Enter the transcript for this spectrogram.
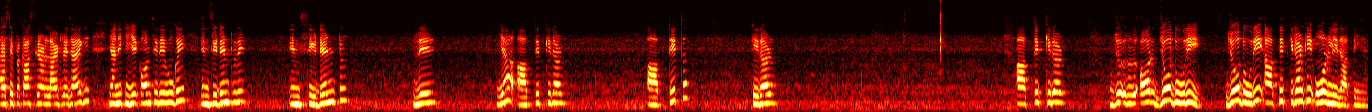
ऐसे प्रकाश किरण लाइट रे जाएगी। यानी कि ये कौन सी रे हो गई? इंसिडेंट रे इंसिडेंट रे या आपतित किरण आपतित किरण। आपतित किरण, जो, और जो दूरी जो दूरी आपतित किरण की ओर ली जाती है,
